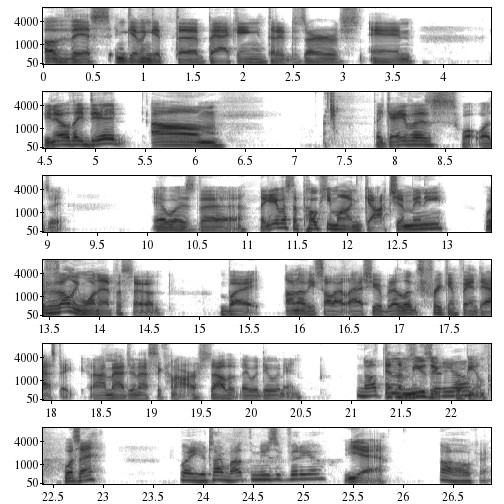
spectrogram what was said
of this and giving it the backing that it deserves. And you know, they did. Um, they gave us what was it? It was the they gave us the Pokemon Gotcha mini, which was only one episode, but I don't know if you saw that last year, but it looks freaking fantastic. And I imagine that's the kind of art style that they would do it in. Not the and the music video. will be. What's that? Wait, you're talking about the music video? Yeah, Oh, okay.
